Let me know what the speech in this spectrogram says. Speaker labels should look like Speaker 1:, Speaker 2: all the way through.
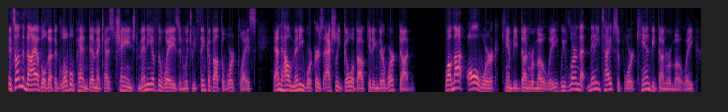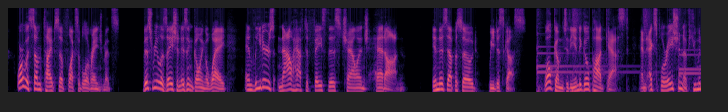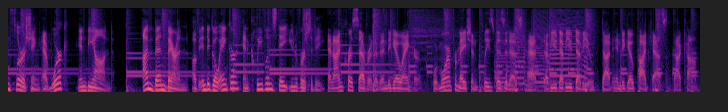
Speaker 1: It's undeniable that the global pandemic has changed many of the ways in which we think about the workplace and how many workers actually go about getting their work done. While not all work can be done remotely, we've learned that many types of work can be done remotely or with some types of flexible arrangements. This realization isn't going away, and leaders now have to face this challenge head on. In this episode, we discuss. Welcome to the Indigo Podcast, an exploration of human flourishing at work and beyond. I'm Ben Baran of Indigo Anchor and Cleveland State University.
Speaker 2: And I'm Chris Everett of Indigo Anchor. For more information, please visit us at www.indigopodcast.com.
